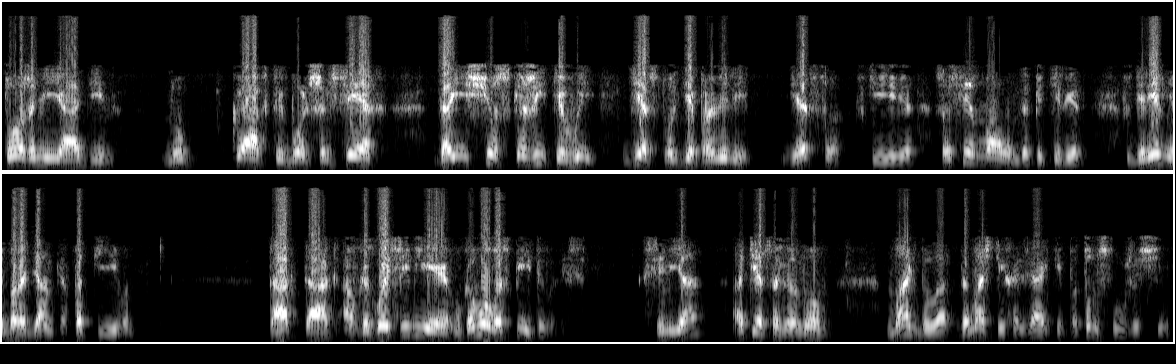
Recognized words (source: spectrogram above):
Тоже не я один. Ну, как ты больше всех? Да еще скажите, вы детство где провели? Детство? В Киеве. Совсем малым, до пяти лет. В деревне Бородянка, под Киевом. Так-так, а в какой семье, у кого воспитывались? Семья? Отец агроном, мать была домашней хозяйкой, потом служащей.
